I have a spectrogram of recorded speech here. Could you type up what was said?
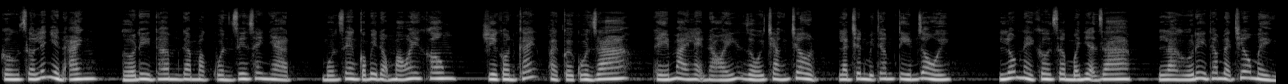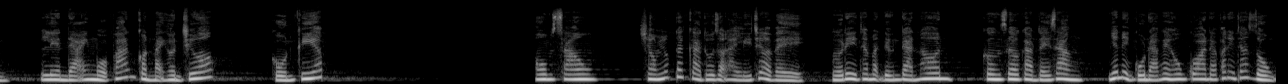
Cương sơ liếc nhìn anh. Hứa đình thâm đang mặc quần jean xanh nhạt Muốn xem có bị động máu hay không. Chỉ còn cách phải cởi quần ra. Thế mà anh lại nói dối trắng trợn là chân bị thâm tím rồi Lúc này Khương Sâm mới nhận ra Là hứa đình thâm lại trêu mình, Liền đá anh một phát còn mạnh hơn trước. Khốn kiếp! Hôm sau, Trong lúc tất cả thu dọn hành lý trở về, Hứa đình thâm lại đứng đắn hơn. Khương Sơ cảm thấy rằng nhất định cú đá ngày hôm qua đã phát huy tác dụng,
